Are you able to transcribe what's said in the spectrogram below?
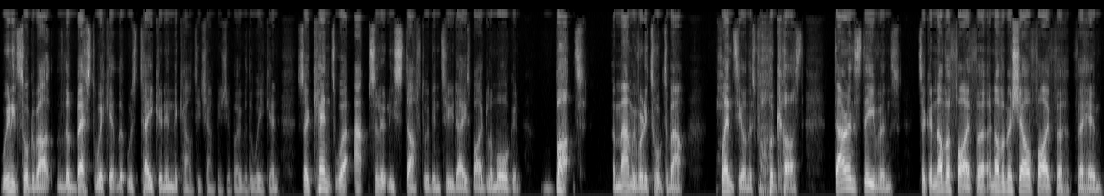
we need to talk about the best wicket that was taken in the county championship over the weekend. So Kent were absolutely stuffed within two days by Glamorgan, but a man we've already talked about plenty on this podcast. Darren Stevens took another fifer, another Michelle fifer for him.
